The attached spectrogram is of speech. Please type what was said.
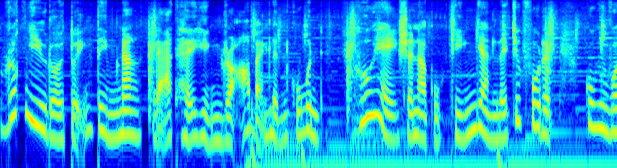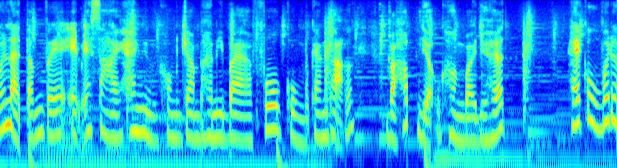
Rất nhiều đội tuyển tiềm năng đã thể hiện rõ bản lĩnh của mình, hứa hẹn sẽ là cuộc chiến giành lấy chức vô địch cùng với lại tấm vé MSI 2023 vô cùng căng thẳng và hấp dẫn hơn bao giờ hết. Hãy cùng với The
